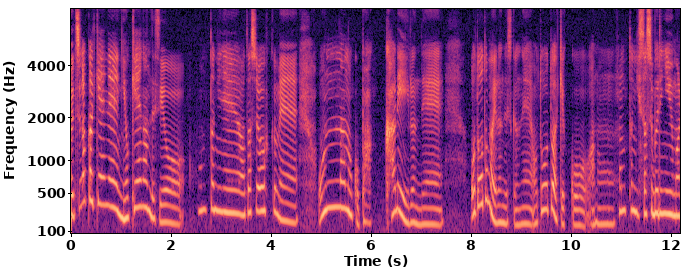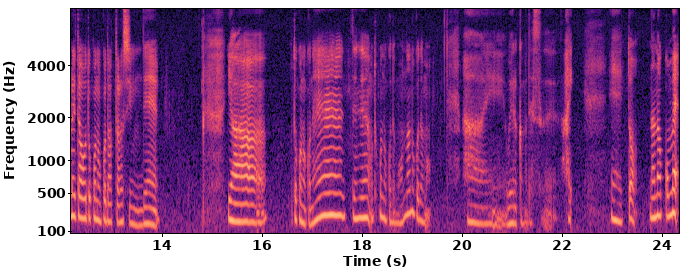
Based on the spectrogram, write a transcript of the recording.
うちの家系ね、女系なんですよ。本当にね、私を含め、女の子ばっかりいるんで、弟もいるんですけどね、弟は結構、あの、本当に久しぶりに生まれた男の子だったらしいんで、いやー、男の子ね、全然男の子でも女の子でも、はい、ウェルカムです。はい。えっ、ー、と、7個目、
